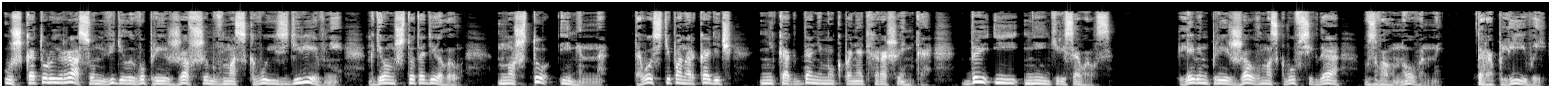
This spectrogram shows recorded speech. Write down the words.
Уж который раз он видел его приезжавшим в Москву из деревни, где он что-то делал, но что именно, того Степан Аркадьич никогда не мог понять хорошенько, да и не интересовался. Левин приезжал в Москву всегда взволнованный, торопливый,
